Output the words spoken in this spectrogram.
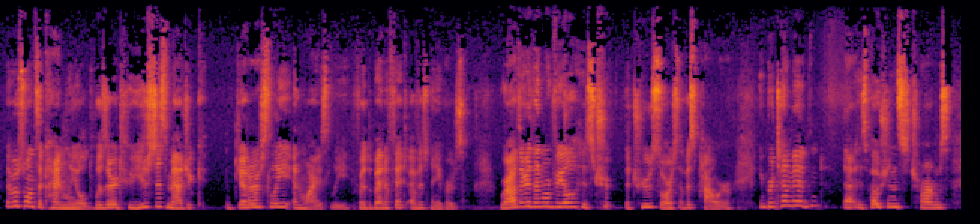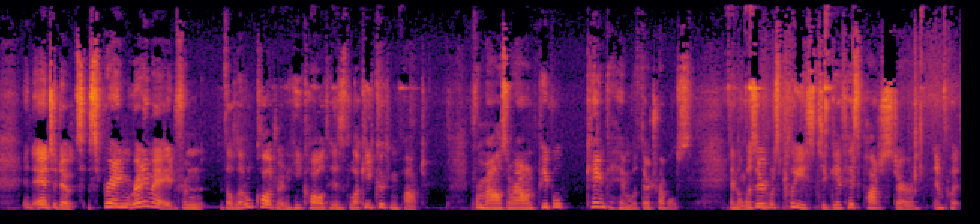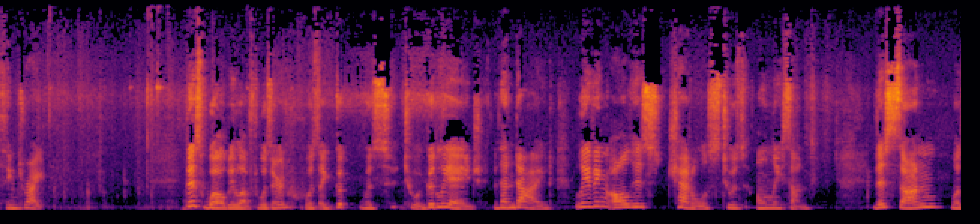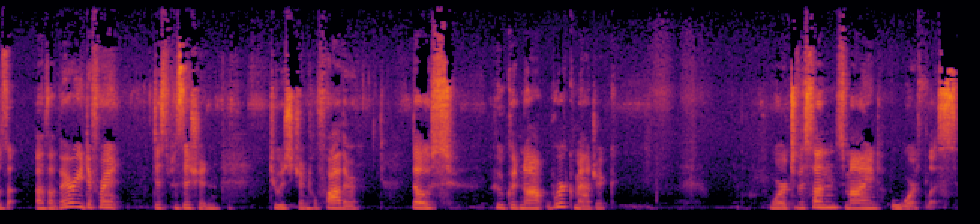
There was once a kindly old wizard who used his magic generously and wisely for the benefit of his neighbors. Rather than reveal his tr- the true source of his power, he pretended that his potions, charms, and antidotes sprang ready made from the little cauldron he called his lucky cooking pot. For miles around, people came to him with their troubles, and the wizard was pleased to give his pot a stir and put things right. This well-beloved wizard was a good was to a goodly age, then died, leaving all his chattels to his only son. This son was of a very different disposition to his gentle father. Those who could not work magic were to the son's mind worthless,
